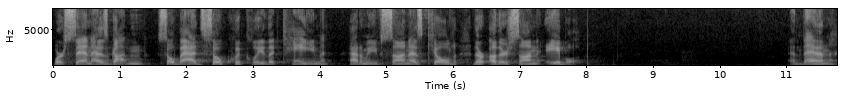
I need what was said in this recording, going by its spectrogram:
where sin has gotten so bad so quickly that Cain, Adam and Eve's son, has killed their other son, Abel. And then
